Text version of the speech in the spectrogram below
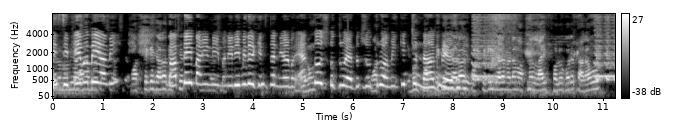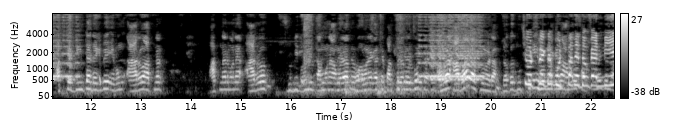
নিশ্চিত এভাবেই আমি প্রত্যেকে যারা ভাবতেই পারিনি মানে রিমিদের কেসটা নেওয়ার পর এত শত্রু এত শত্রু আমি কিচ্ছু না করে আসি প্রত্যেকেই যারা ম্যাডাম আপনার লাইভ ফলো করে তারাও আজকের দিনটা দেখবে এবং আরও আপনার আপনার মানে আরও সুবৃদ্ধি কামনা আমরা ভগবানের কাছে প্রার্থনা করব। আমরা আবার আসব ম্যাডাম যত দূর ছোট্ট একটা ফুটপাতের দোকান নিয়ে।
